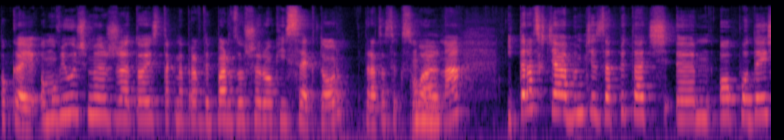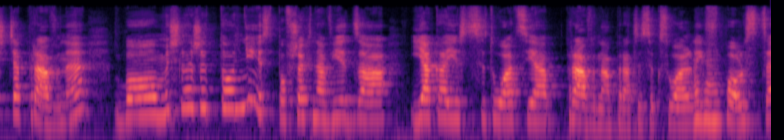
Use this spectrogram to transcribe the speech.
Okej, omówiłyśmy, że to jest tak naprawdę bardzo szeroki sektor, praca seksualna. I teraz chciałabym Cię zapytać o podejścia prawne, bo myślę, że to nie jest powszechna wiedza, jaka jest sytuacja prawna pracy seksualnej w Polsce,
